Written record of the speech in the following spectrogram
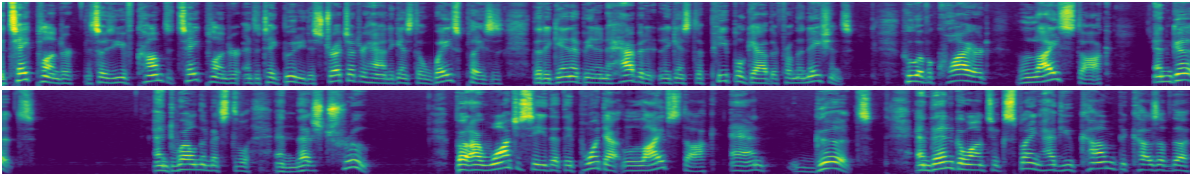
to take plunder, and so you've come to take plunder and to take booty, to stretch out your hand against the waste places that again have been inhabited, and against the people gathered from the nations, who have acquired livestock and goods, and dwell in the midst of. And that's true. But I want you to see that they point out livestock and goods. And then go on to explain have you come because of the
